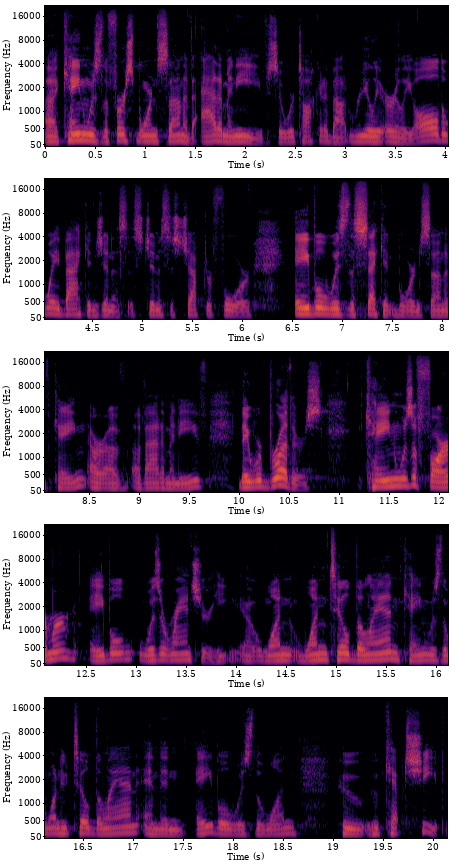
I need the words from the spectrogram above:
uh, Cain was the firstborn son of Adam and Eve. So we're talking about really early, all the way back in Genesis, Genesis chapter 4. Abel was the secondborn son of Cain, or of, of Adam and Eve. They were brothers. Cain was a farmer, Abel was a rancher. He, uh, one, one tilled the land, Cain was the one who tilled the land, and then Abel was the one who, who kept sheep.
